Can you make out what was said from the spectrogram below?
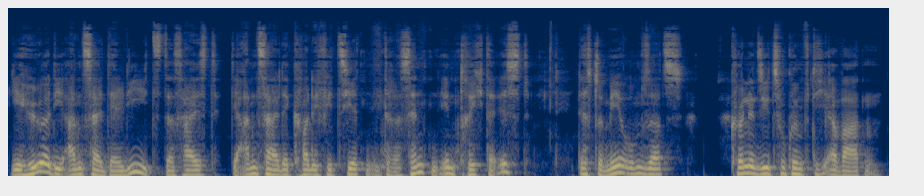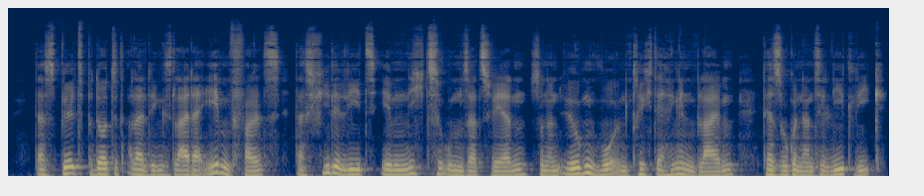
je höher die Anzahl der Leads, das heißt die Anzahl der qualifizierten Interessenten im Trichter ist, desto mehr Umsatz können Sie zukünftig erwarten. Das Bild bedeutet allerdings leider ebenfalls, dass viele Leads eben nicht zu Umsatz werden, sondern irgendwo im Trichter hängen bleiben, der sogenannte Lead Leak.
